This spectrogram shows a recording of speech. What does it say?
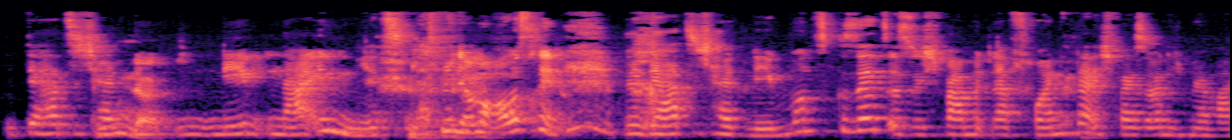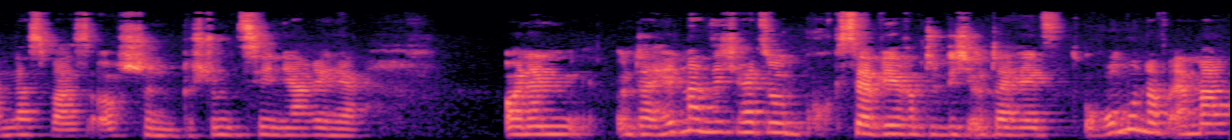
Der hat sich Du halt neben, nein, jetzt lass mich auch mal ausreden. Der hat sich halt neben uns gesetzt. Also ich war mit einer Freundin da, ich weiß auch nicht mehr wann das war, ist auch schon bestimmt zehn Jahre her. Und dann unterhält man sich halt so, guckst ja während du dich unterhältst rum und auf einmal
